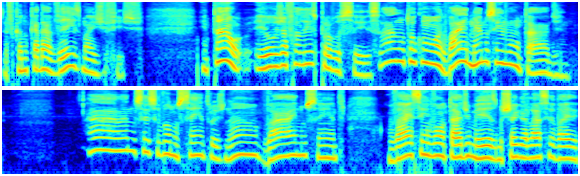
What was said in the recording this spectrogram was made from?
Vai ficando cada vez mais difícil. Então, eu já falei isso para vocês. Ah, não estou com vontade. Vai mesmo sem vontade. Ah, eu não sei se vou no centro hoje. Não, vai no centro. Vai sem vontade mesmo. Chega lá, você vai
